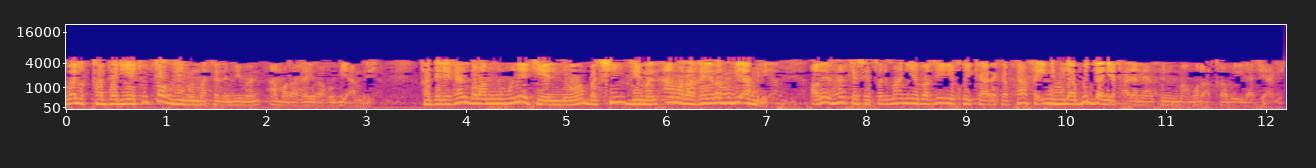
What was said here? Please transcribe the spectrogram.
والقدرية تضرب مثلا بمن أمر غيره بأمره. قدر كان بلا نمونيك إنه بشي بمن أمر غيره بأمره. أظن هل كسي فرمانيا بغير خوي كارك فإنه لابد أن يفعل ما يكون المأمور أقرب إلى فعله.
